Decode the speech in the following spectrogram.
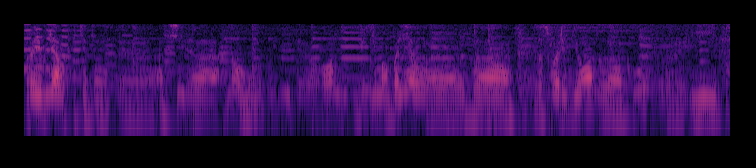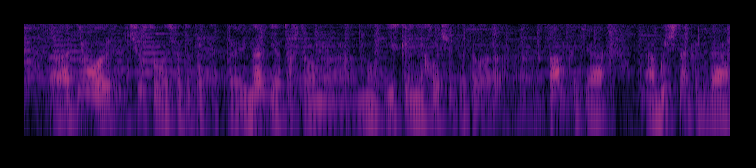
проявлял какие-то... Э, ну, он, видимо, болел за, за свой регион, за клуб, и от него чувствовалась вот эта как-то энергия, то, что он ну, искренне хочет этого сам, хотя обычно, когда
